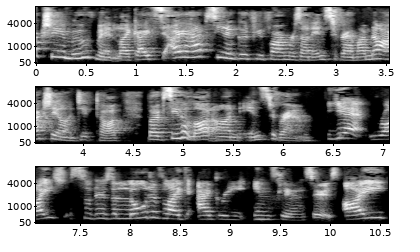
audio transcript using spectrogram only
actually a movement? Like I, I have seen a good few farmers on Instagram. I'm not actually on TikTok, but I've seen a lot on Instagram. Yeah, right. So there's a load of like agri influencers. I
